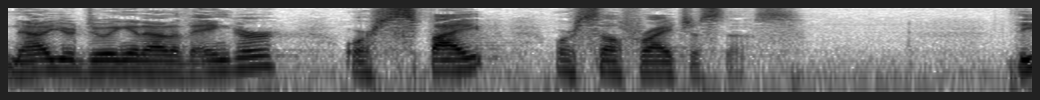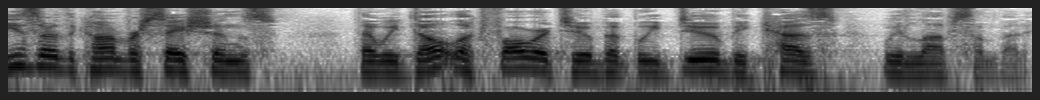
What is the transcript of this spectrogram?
Now you're doing it out of anger or spite or self righteousness. These are the conversations that we don't look forward to, but we do because we love somebody.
